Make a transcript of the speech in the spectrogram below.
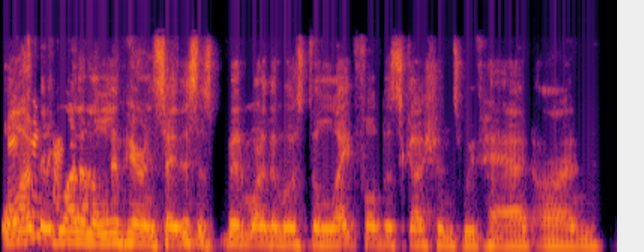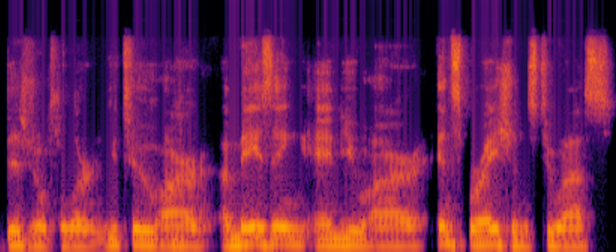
Well, it's I'm going to go out on a limb here and say this has been one of the most delightful discussions we've had on digital to learn. You two are amazing and you are inspirations to us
